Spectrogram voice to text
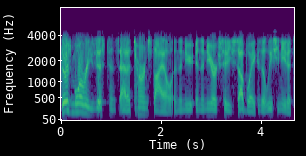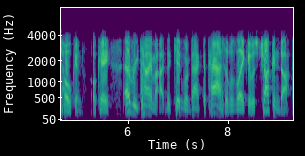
there's more resistance at a turnstile in the New in the New York City subway because at least you need a token. Okay, every time I, the kid went back to pass, it was like it was chuck and duck.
